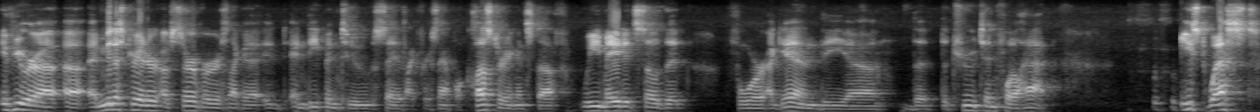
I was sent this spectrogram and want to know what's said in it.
if you're a, a, administrator of servers like a and deep into say like for example clustering and stuff we made it so that for again the uh, the the true tinfoil hat east west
